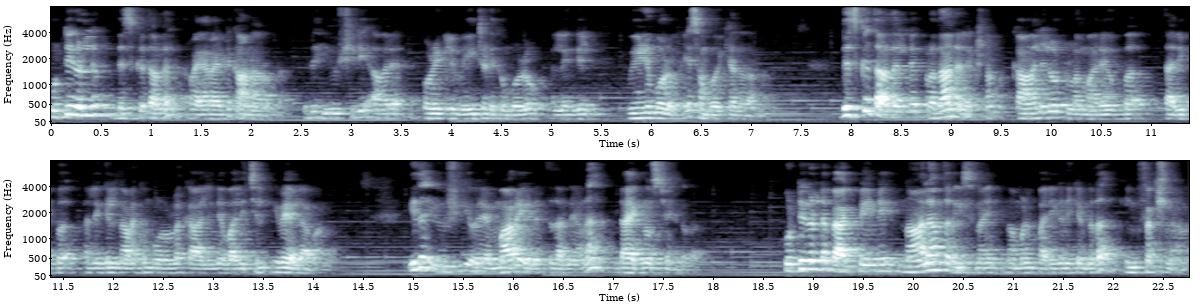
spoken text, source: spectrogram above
കുട്ടികളിലും ഡിസ്ക് തള്ളൽ റയറായിട്ട് കാണാറുണ്ട്. ഇത് യൂഷ്വലി അവർ എപ്പോഴെങ്കിലും വെയിറ്റ് എടുക്കുമ്പോഴോ അല്ലെങ്കിൽ വീഴുമ്പോഴോ ഒക്കെ സംഭവിക്കാവുന്നതാണ്. ഡിസ്ക് തള്ളലിന്റെ പ്രധാന ലക്ഷണം കാലിലോട്ടുള്ള മരവിപ്പ് തരിപ്പ് അല്ലെങ്കിൽ നടക്കുമ്പോഴുള്ള കാലിന്റെ വലിച്ചിൽ ഇവയെല്ലാമാണ്. ഇത് യൂഷ്വലി ഒരു എം ആർ ഐ എടുത്ത് തന്നെയാണ് ഡയഗ്നോസ് ചെയ്യേണ്ടത്. കുട്ടികളുടെ ബാക്ക് പെയിന്റെ നാലാമത്തെ റീസണായി നമ്മൾ പരിഗണിക്കേണ്ടത് ഇൻഫെക്ഷൻ ആണ്.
